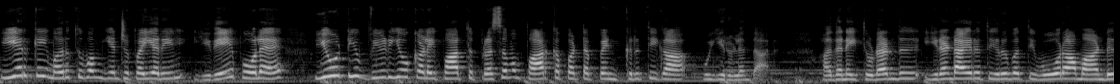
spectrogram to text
இயற்கை மருத்துவம் என்ற பெயரில் இதேபோல யூடியூப் வீடியோக்களை பார்த்து பிரசவம் பார்க்கப்பட்ட பெண் கிருத்திகா உயிரிழந்தார். அதனைத் தொடர்ந்து இரண்டாயிரத்தி இருபத்தி ஓராம் ஆண்டு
